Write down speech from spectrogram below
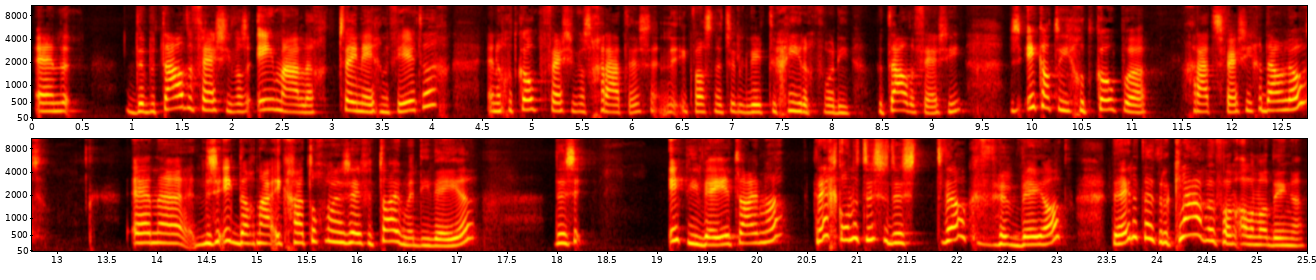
En de betaalde versie was eenmalig 2,49. En de goedkope versie was gratis. En ik was natuurlijk weer te gierig voor die betaalde versie. Dus ik had die goedkope gratis versie gedownload. En uh, dus ik dacht, nou, ik ga toch maar eens even timen die weeën. Dus ik die weeën timen. Kreeg ik ondertussen dus, terwijl ik een wee had, de hele tijd reclame van allemaal dingen.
